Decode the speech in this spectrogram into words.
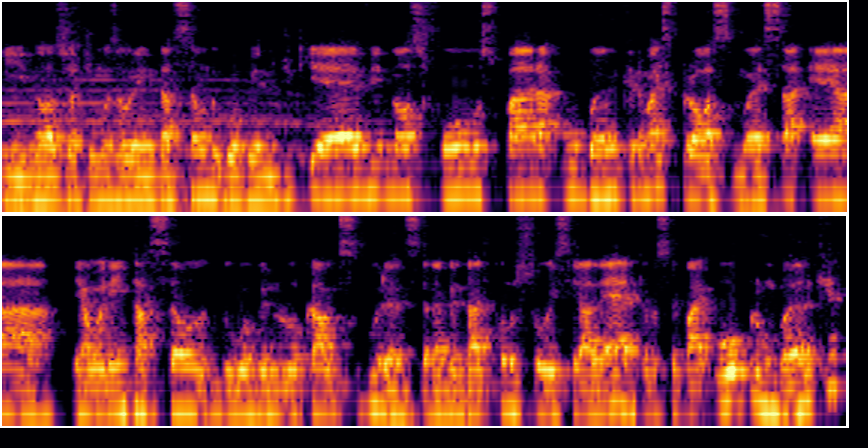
e nós já tínhamos a orientação do governo de Kiev, nós fomos para o bunker mais próximo. Essa é a, é a orientação do governo local de segurança. Na verdade, quando soa esse alerta, você vai ou para um bunker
